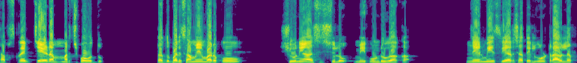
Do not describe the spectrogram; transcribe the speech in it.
సబ్స్క్రైబ్ చేయడం మర్చిపోవద్దు. తదుపరి సమయం వరకు శివుని ఆశిష్యులు మీకు ఉండుగాక. నేను మీ శ్రీహర్ష తెలుగు ట్రావెలర్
